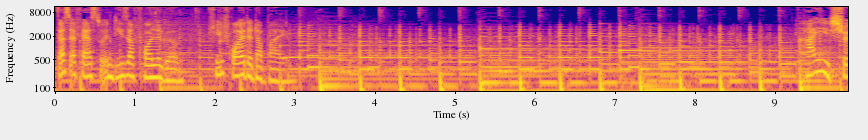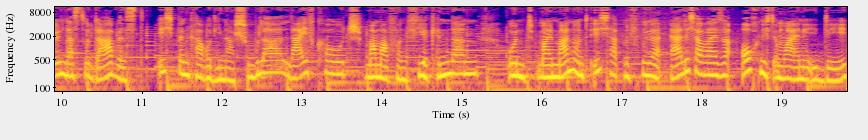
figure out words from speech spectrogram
Das erfährst du in dieser Folge. Viel Freude dabei! Hi, schön, dass du da bist. Ich bin Carolina Schuler, Life Coach, Mama von vier Kindern und mein Mann und ich hatten früher ehrlicherweise auch nicht immer eine Idee,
